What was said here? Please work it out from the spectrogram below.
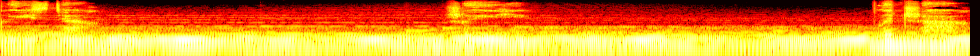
кистях, шиї, плечах,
